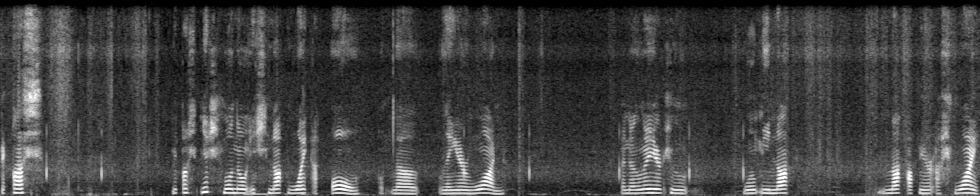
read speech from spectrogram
because because this mono is not white at all of the layer 1 and the layer 2 will be not not appear as white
